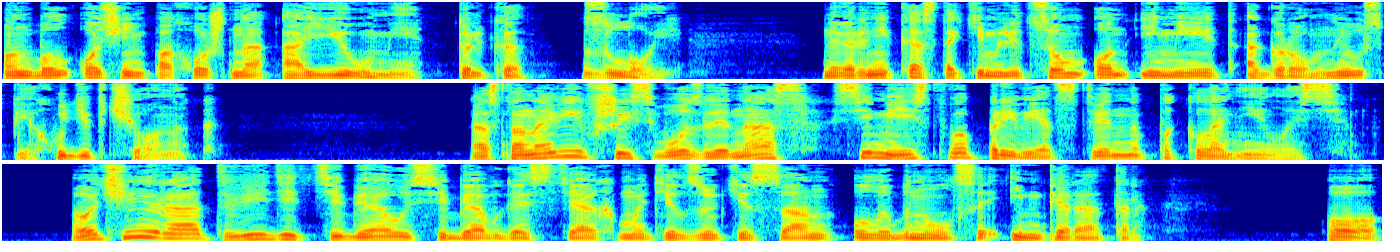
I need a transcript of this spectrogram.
Он был очень похож на Аюми, только злой. Наверняка с таким лицом он имеет огромный успех у девчонок. Остановившись возле нас, семейство приветственно поклонилось. «Очень рад видеть тебя у себя в гостях, Матидзуки-сан», — улыбнулся император. «О,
